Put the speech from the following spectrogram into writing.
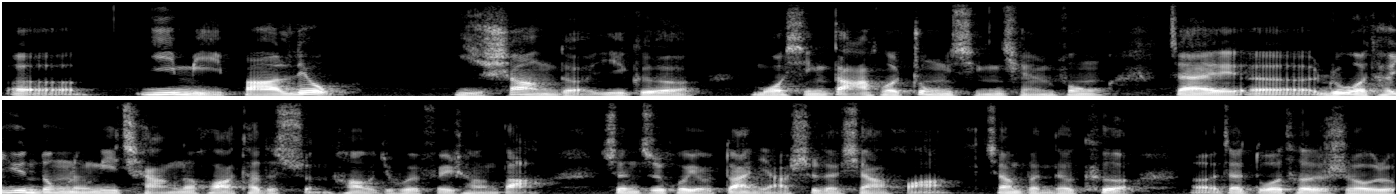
呃一米八六以上的一个。模型大或重型前锋，在呃，如果他运动能力强的话，他的损耗就会非常大，甚至会有断崖式的下滑。像本德克，呃，在多特的时候，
